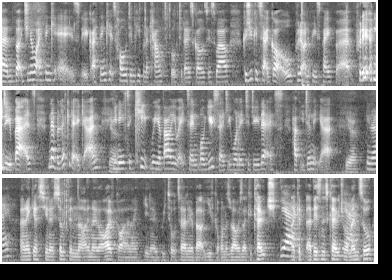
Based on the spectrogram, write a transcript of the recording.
Um, but do you know what I think it is, Luke? I think it's holding people accountable to those goals as well. Because you could set a goal, put it on a piece of paper, put it under your bed, never look at it again. Yeah. You need to keep reevaluating. Well, you said you wanted to do this. Have you done it yet? Yeah. You know? And I guess you know something that I know that I've got, and I you know we talked earlier about you've got one as well, is like a coach, Yeah. like a, a business coach or a mentor.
